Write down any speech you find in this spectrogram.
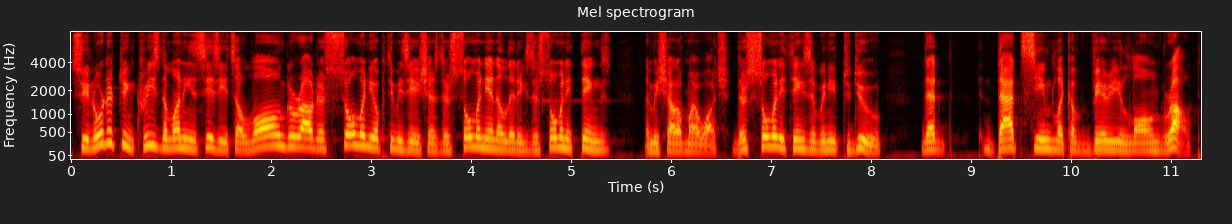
So in order to increase the money in Sizzy, it's a longer route. There's so many optimizations. There's so many analytics. There's so many things. Let me shut off my watch. There's so many things that we need to do that that seemed like a very long route.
